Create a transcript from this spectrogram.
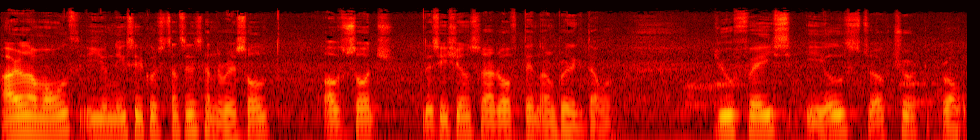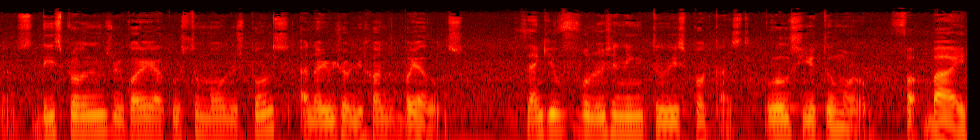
are the most unique circumstances and the result of such decisions are often unpredictable. You face ill-structured problems. These problems require a custom-made response and are usually handled by adults. Thank you for listening to this podcast. We'll see you tomorrow. F- bye.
